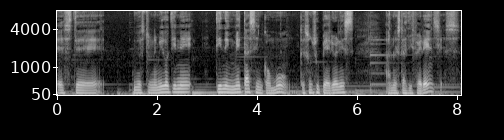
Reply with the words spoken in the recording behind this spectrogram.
este, nuestro enemigo tiene tienen metas en común que son superiores a nuestras diferencias.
